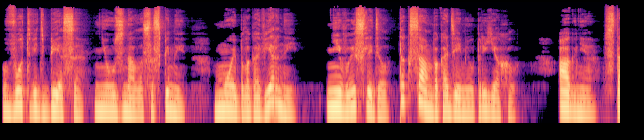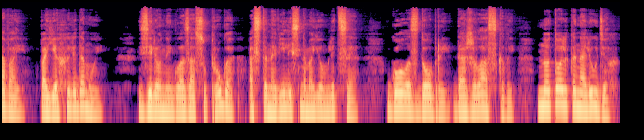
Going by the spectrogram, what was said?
Вот ведь беса не узнала со спины. Мой благоверный не выследил, так сам в академию приехал. Агния, вставай, поехали домой. Зеленые глаза супруга остановились на моем лице. Голос добрый, даже ласковый, но только на людях.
